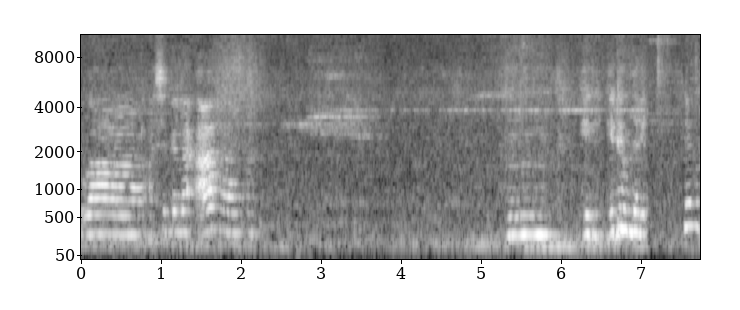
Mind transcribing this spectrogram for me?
वा असं केलं आहा हम्म, हे हे ठेवून द्या हे बघ.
